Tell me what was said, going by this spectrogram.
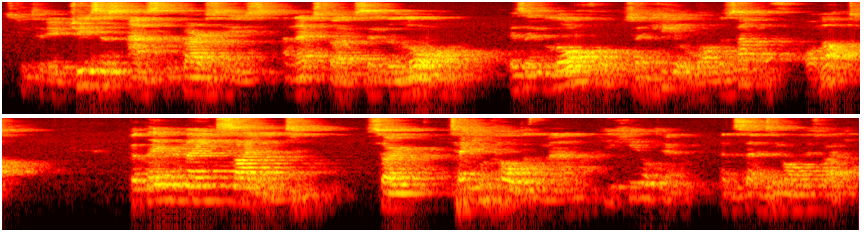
Let's continue. Jesus asked the Pharisees and experts in the law, is it lawful to heal on the Sabbath or not? But they remained silent. So, taking hold of the man, he healed him and sent him on his way.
